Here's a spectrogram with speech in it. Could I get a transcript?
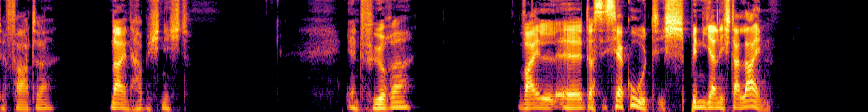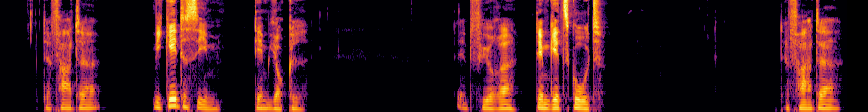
Der Vater. Nein, habe ich nicht. Entführer. Weil, äh, das ist ja gut, ich bin ja nicht allein. Der Vater, wie geht es ihm, dem Jockel? Der Entführer, dem geht's gut. Der Vater,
